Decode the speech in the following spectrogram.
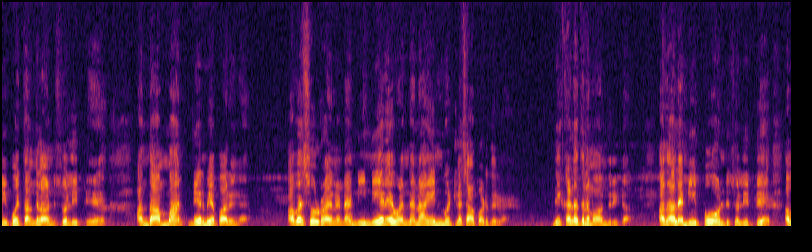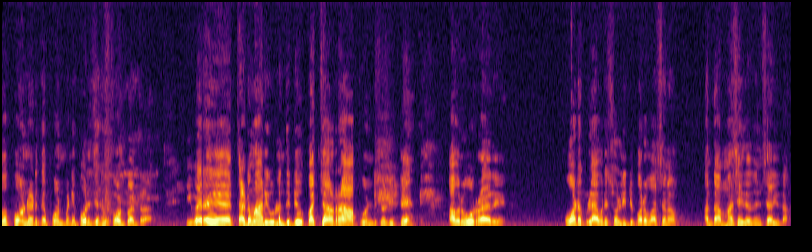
நீ போய் தங்கலாம்னு சொல்லிட்டு அந்த அம்மா நேர்மையை பாருங்க. அவ சொல்கிறா என்னென்னா நீ நேரே வந்தால் நான் என் வீட்டில் சாப்பாடு தருவேன். நீ கள்ளத்தனமாக வந்திருக்கா. அதால நீ போன்னு சொல்லிட்டு அவ ஃபோன் எடுத்து ஃபோன் பண்ணி போலீஸுக்கு ஃபோன் பண்றா. இவர் தடுமாறி விழுந்துட்டு வச்சாள்றா ஆப்புன்னு சொல்லிட்டு அவர் ஓடுறாரு. ஓடக்குள்ள அவர் சொல்லிட்டு போற வசனம் அந்த அம்மா செய்ததும் சரிதான்.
